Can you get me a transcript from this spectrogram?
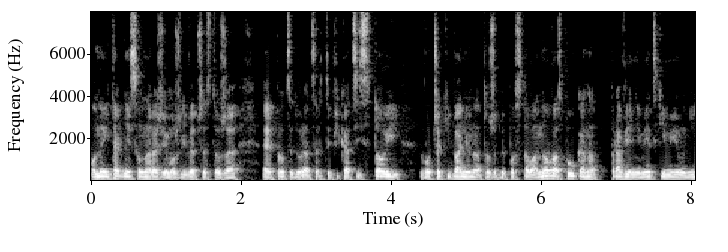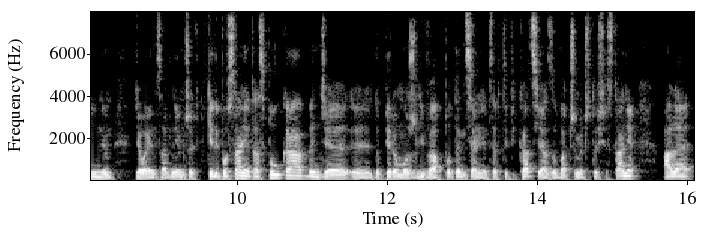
One i tak nie są na razie możliwe przez to, że e, procedura certyfikacji stoi w oczekiwaniu na to, żeby powstała nowa spółka na prawie niemieckim i unijnym działająca w Niemczech. Kiedy powstanie ta spółka, będzie y, dopiero możliwa potencjalnie certyfikacja, zobaczymy czy to się stanie, ale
